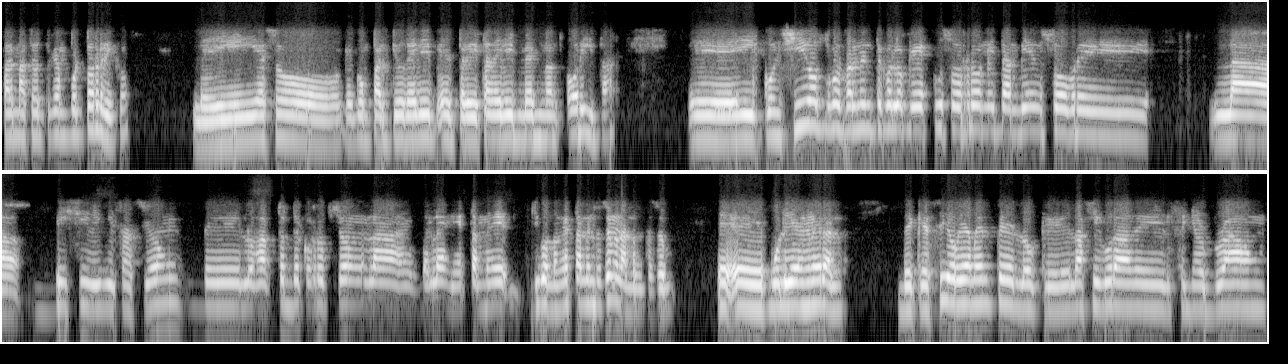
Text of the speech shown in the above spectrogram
farmacéutica en Puerto Rico. Leí eso que compartió el periodista David Megnon ahorita. Y coincido totalmente con lo que expuso Ronnie también sobre la visibilización de los actos de corrupción en, la, en esta, digo, no en esta administración, en la administración eh, eh, pública en general, de que sí, obviamente lo que es la figura del señor Brown,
